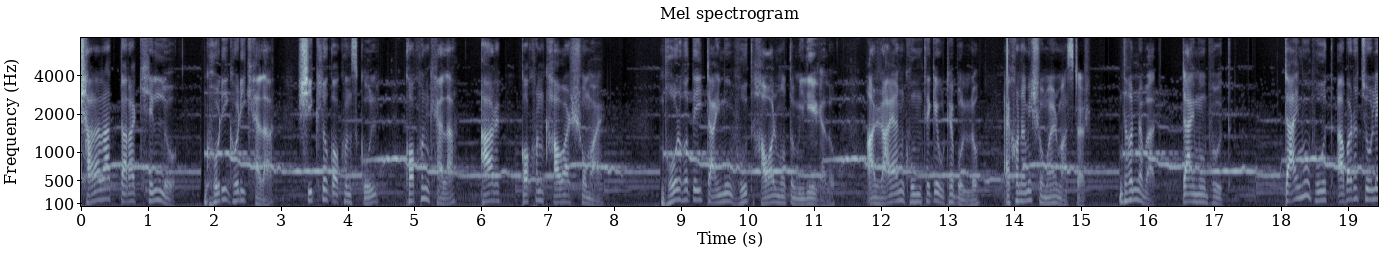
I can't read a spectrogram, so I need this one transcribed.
সারা রাত তারা খেললো, ঘড়ি ঘড়ি খেলা, শিখল কখন স্কুল, কখন খেলা আর কখন খাওয়ার সময়। ভোর হতেই টাইমু ভূত হাওয়ার মতো মিলিয়ে গেল আর রায়ান ঘুম থেকে উঠে বলল, এখন আমি সময়ের মাস্টার। ধন্যবাদ, টাইমু ভূত। টাইমু ভূত আবারও চলে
